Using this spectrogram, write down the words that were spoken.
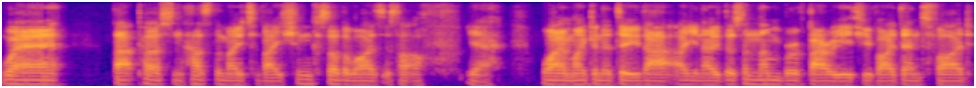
where that person has the motivation because otherwise it's like, oh, yeah, why am I going to do that? You know, there's a number of barriers you've identified.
